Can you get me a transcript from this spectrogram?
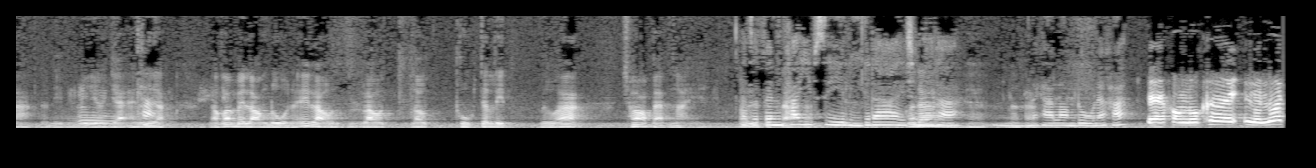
มากเดี๋ยวนี้มันมีเยอะแยะให้ค่ะเลือก เราก็ไปลองดูนะเอ้เราเราเราถูกจริตหรือว่าชอบแบบไหนอาจจะเป็นก็ผ้าศึยิกปษซีหรือก็ได้ก็ใช่ไหมได้คะฮะอืมนะครับนะคะ ลองดูนะคะ แต่ของหนูเคยหนูนวด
